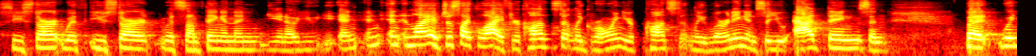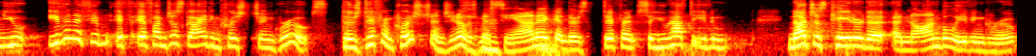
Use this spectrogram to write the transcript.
so you start with you start with something and then you know you you- and, and in life just like life you're constantly growing you're constantly learning and so you add things and but when you even if if, if i'm just guiding christian groups there's different christians. You know there's messianic and there's different so you have to even not just cater to a non-believing group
